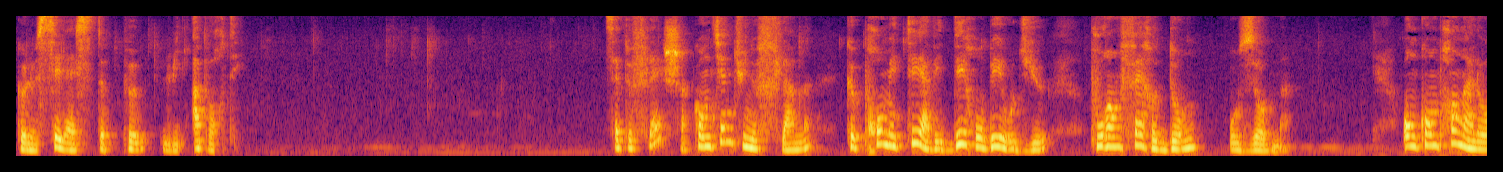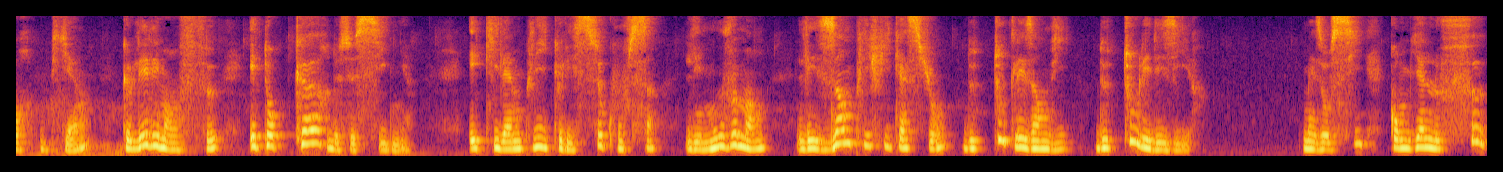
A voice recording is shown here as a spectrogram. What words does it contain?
que le céleste peut lui apporter. Cette flèche contient une flamme que Prométhée avait dérobée aux dieux pour en faire don aux hommes. On comprend alors bien que l'élément feu est au cœur de ce signe et qu'il implique les secousses, les mouvements, les amplifications de toutes les envies, de tous les désirs. Mais aussi combien le feu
